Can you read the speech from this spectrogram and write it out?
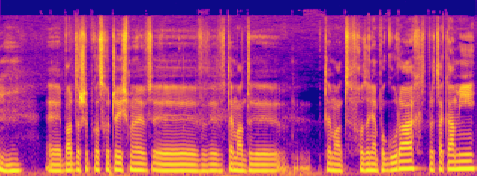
Mhm. Yy, Bardzo szybko skoczyliśmy w, w, w temat, yy, temat wchodzenia po górach z plecakami.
